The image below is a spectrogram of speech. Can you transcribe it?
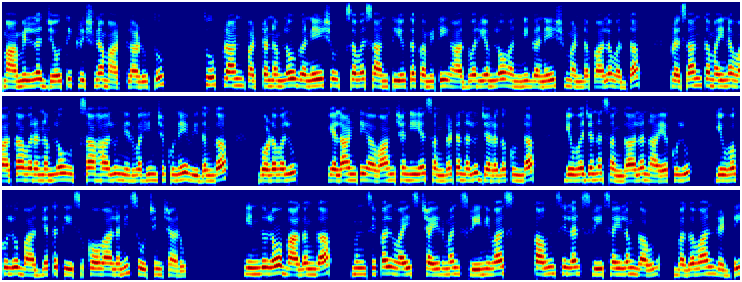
మామిళ్ళ జ్యోతికృష్ణ మాట్లాడుతూ తూప్రాన్ పట్టణంలో గణేష్ ఉత్సవ శాంతియుత కమిటీ ఆధ్వర్యంలో అన్ని గణేష్ మండపాల వద్ద ప్రశాంతమైన వాతావరణంలో ఉత్సాహాలు నిర్వహించుకునే విధంగా గొడవలు ఎలాంటి అవాంఛనీయ సంఘటనలు జరగకుండా యువజన సంఘాల నాయకులు యువకులు బాధ్యత తీసుకోవాలని సూచించారు. ఇందులో భాగంగా municipal vice chairman Srinivas councillor Srisailam Goud Bhagavan Reddy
